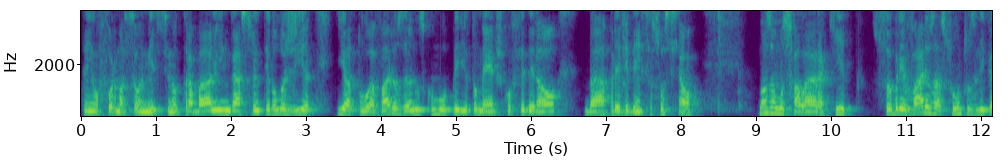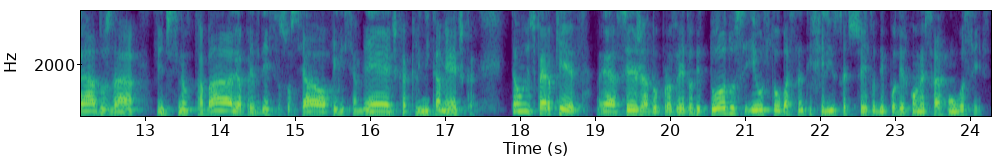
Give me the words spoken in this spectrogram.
tenho formação em medicina do trabalho e em gastroenterologia e atuo há vários anos como perito médico federal da Previdência Social. Nós vamos falar aqui sobre vários assuntos ligados à medicina do trabalho, à previdência social, à perícia médica, à clínica médica. Então, eu espero que é, seja do proveito de todos. Eu estou bastante feliz e satisfeito de poder conversar com vocês.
